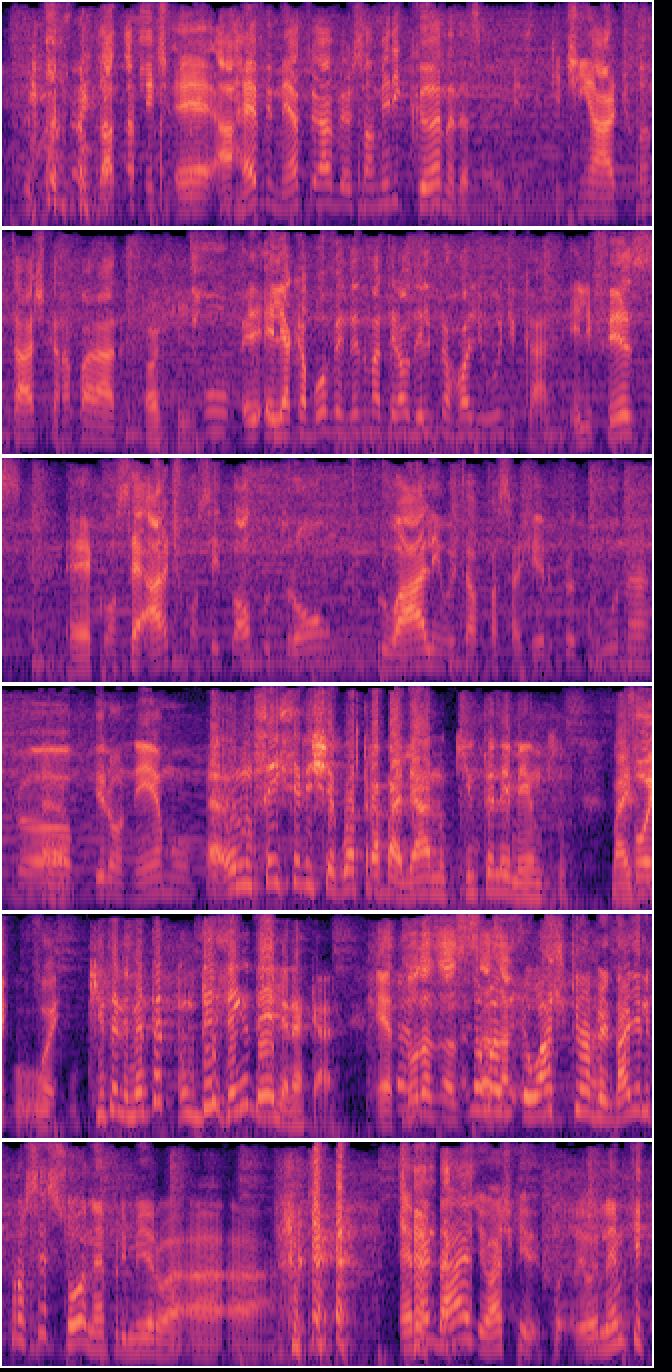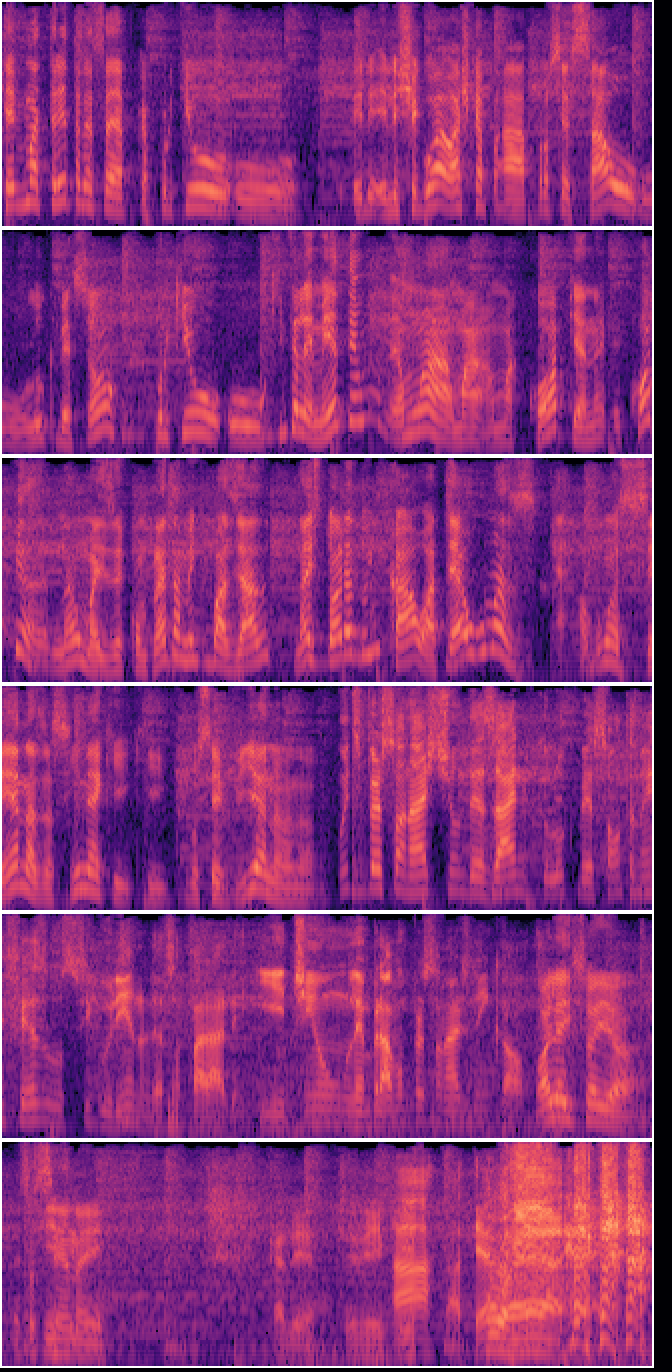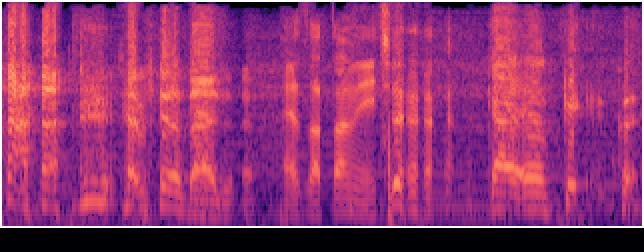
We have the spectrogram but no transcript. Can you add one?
Exatamente. É, a Heavy Metal é a versão americana dessa revista, que tinha arte fantástica na parada. Ok. Então, ele acabou vendendo material dele pra Hollywood, cara. Ele fez é, conce arte conceitual pro Tron, pro Alien, o oitavo passageiro, pro Duna, pro é. Pironemo. É, eu não sei se ele chegou a trabalhar no quinto elemento. Mas foi, o, foi. o, quinto elemento é um desenho dele, né, cara? É, todas as. Não, as mas eu acho que na verdade ele processou, né, primeiro a. a, a... É verdade, eu acho que. Eu lembro que teve uma treta nessa época, porque o. o ele, ele, chegou, eu acho que, a, a processar o, o, Luc Besson, porque o, o Quinto Elemento é, um, é uma, uma, uma, cópia, né? Cópia, não, mas é completamente baseado na história do Incal. Até algumas, é. algumas cenas, assim, né, que, que, você via no, no, Muitos personagens tinham design, porque o Luc Besson também fez os figurinos dessa parada. E tinham, lembravam personagens do Incal. Olha isso aí, ó, essa cena aí. Cadê? Deixa eu ver aqui. Ah, até. Pô, é. é verdade, né? É, exatamente. Cara, é porque.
